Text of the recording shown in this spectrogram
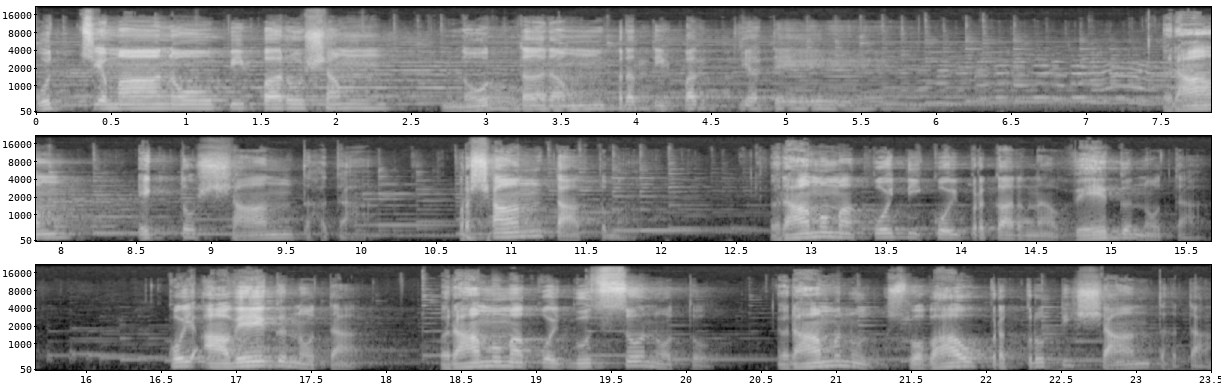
ઉચ્યમાનોપી પરુષમ નોત્તરમ પ્રતિપદ્યતે રામ એક તો શાંત હતા પ્રશાંત આત્મા રામમાં કોઈ દી કોઈ પ્રકારના વેગ નહોતા કોઈ આવેગ નહોતા રામમાં કોઈ ગુસ્સો નહોતો રામનું સ્વભાવ પ્રકૃતિ શાંત હતા.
